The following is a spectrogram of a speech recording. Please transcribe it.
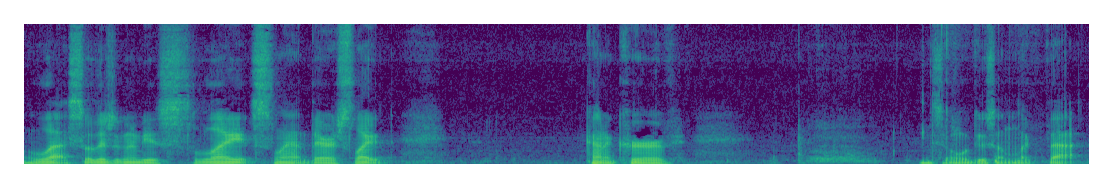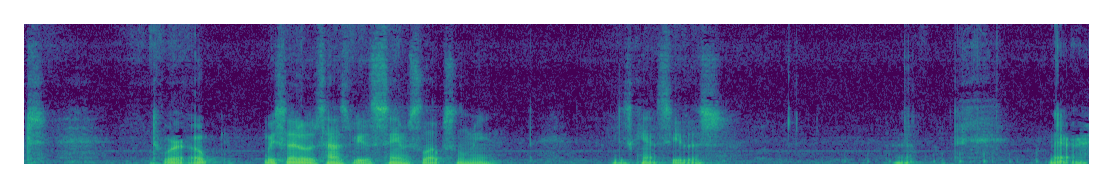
less. So there's going to be a slight slant there, a slight kind of curve. And so we'll do something like that to where, oh, we said it has to be the same slope, so let me, I just can't see this. There.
